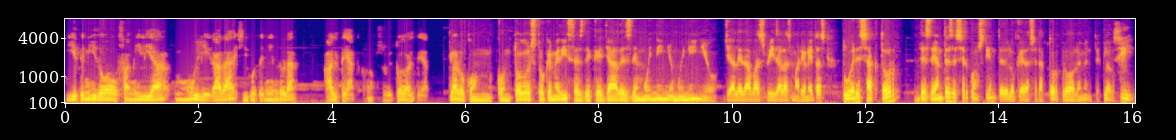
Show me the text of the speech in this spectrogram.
y he tenido familia muy ligada y sigo teniéndola al teatro, sobre todo al teatro claro, con, todo esto que me dices de que ya desde muy niño, muy niño, ya le dabas vida a las marionetas, tú eres actor desde antes de ser consciente de lo que era ser actor, probablemente, claro. Sí,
